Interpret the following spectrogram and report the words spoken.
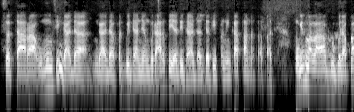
secara umum sih nggak ada nggak ada perbedaan yang berarti ya tidak ada jadi peningkatan atau apa. Mungkin malah beberapa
